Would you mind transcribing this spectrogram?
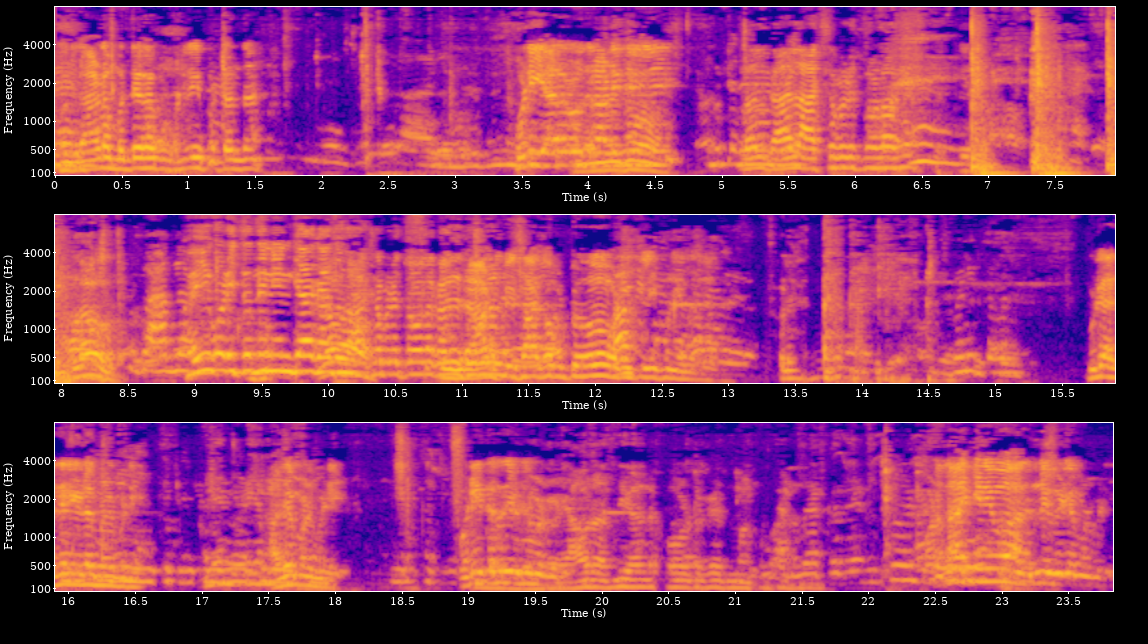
ಒಂದ್ ರಾಡ್ ಮಧ್ಯೆ ಹಾಕೊಂಡು ಹೊಡೀರಿ ಪಟ್ಟಂತ. ಹೊಡಿ ಯಾರು ಒಂದ್ ರಾಡ್ ಇದೆ ಇಲ್ಲಿ? ಗಾಳಿ ಆಚೆ ಬಿಡಿತ್ ನೋಡ ಕೈ ಹೊಡಿತದೆ ನಿನ್ಗೆ ಅದು ಆಚೆ ಬಿಡಿತ್ ನೋಡ ಬಿಡಿ ಅದೇ ವಿಡಿಯೋ ಮಾಡ್ಬಿಡಿ. ಅದೇ ಮಾಡ್ಬಿಡಿ. ಹೊಡಿತಾರದೇ ವಿಡಿಯೋ ಮಾಡ್ಬಿಡಿ. ಅವ್ರು ಅಲ್ಲಿ ಇದು ಹೊಡೆದಾಕಿ ನೀವು ಅದನ್ನೇ ವಿಡಿಯೋ ಮಾಡ್ಬಿಡಿ.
